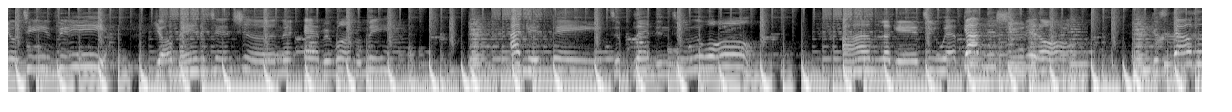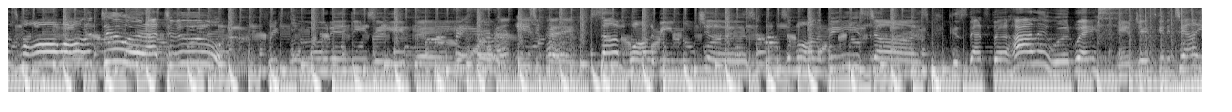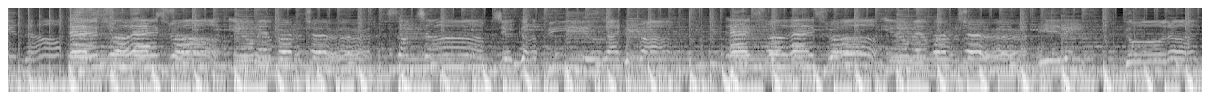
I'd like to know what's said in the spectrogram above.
your TV. You're paying attention to everyone but me. I get paid to blend into the wall. I'm lucky to have gotten to shoot it all. Cause thousands more.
